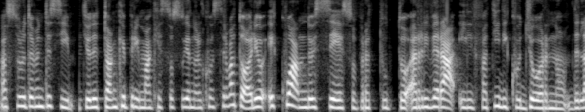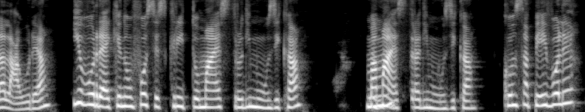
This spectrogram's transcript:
Assolutamente sì. Ti ho detto anche prima che sto studiando al conservatorio e quando e se soprattutto arriverà il fatidico giorno della laurea, io vorrei che non fosse scritto maestro di musica, ma Mhm. maestra di musica, consapevole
